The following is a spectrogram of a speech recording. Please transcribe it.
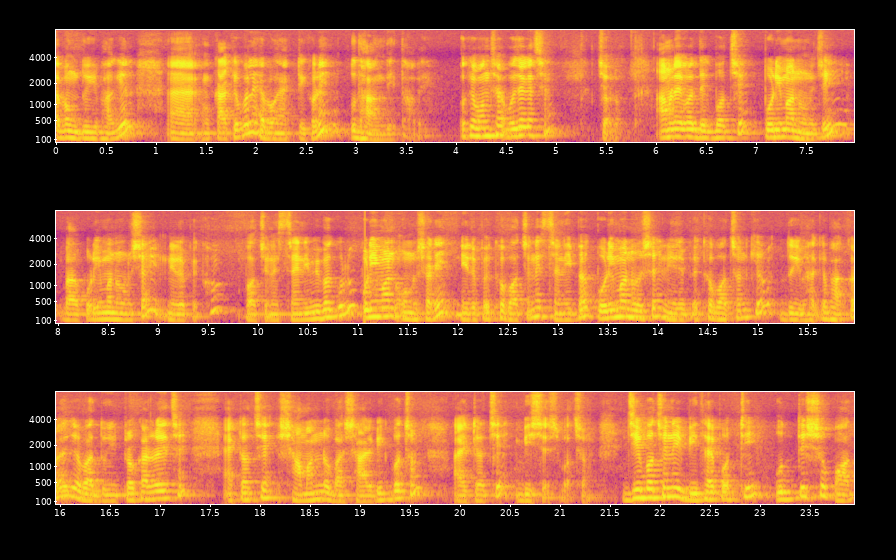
এবং দুই ভাগের কাকে বলে এবং একটি করে উদাহরণ দিতে হবে। ওকে বন্ধুরা, বোঝা গেছে? চলো, আমরা এবার দেখব হচ্ছে পরিমাণ অনুযায়ী বা পরিমাণ অনুসারে নিরপেক্ষ বচনের শ্রেণি বিভাগগুলো। পরিমাণ অনুসারে নিরপেক্ষ বচনের শ্রেণি বিভাগ, পরিমাণ অনুসারে নিরপেক্ষ বচনকেও দুই ভাগে ভাগ করা যায় বা দুই প্রকার রয়েছে। একটা হচ্ছে সামান্য বা সার্বিক বচন, আর একটা হচ্ছে বিশেষ বচন। যে বচনের বিধায় পদটি উদ্দেশ্য পদ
